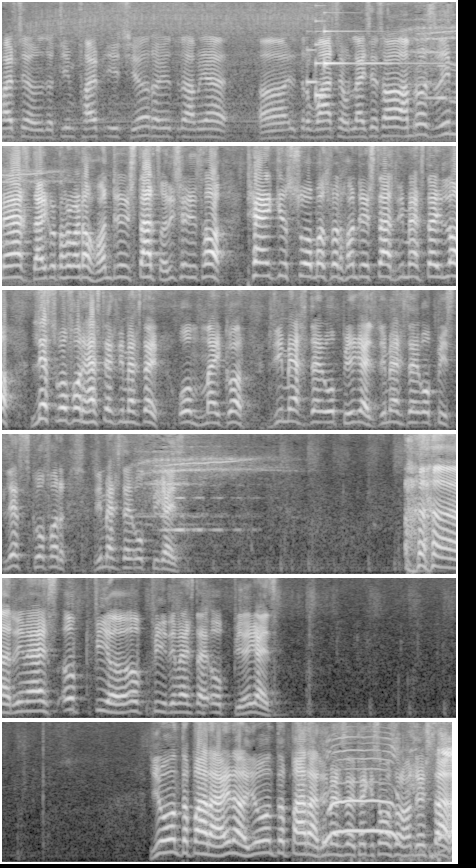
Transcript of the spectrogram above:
फाइभ चाहिँ हुनुहुन्छ टिम फाइभ इज हियर र यत्र हाम्रो यहाँ वाच लागिसकेको छ हाम्रो रिम्याक्स दाईको तर्फबाट हन्ड्रेड स्टार झरिसकेको छ। Thank you so much for hundred star Remax दाई ल let's go for hashtag Remax दाई। ओ माई गड रिम्याक्स दाई ओपी गाइज रिम्याक्स दाई OP let's go for Remax दाई ओपी गाइज रिम्याक्स ओपी हो ओपी रिम्याक्स दाई ओपी है गाइज यो अन्त पारा होइन यो अन्त पारा रिम्याक्स दाई thank you so much for hundred star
